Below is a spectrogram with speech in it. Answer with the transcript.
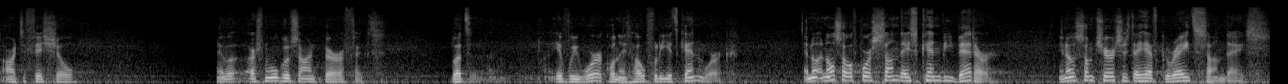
artificial. Our small groups aren't perfect. But if we work on it, hopefully it can work. And, and also, of course, Sundays can be better. You know, some churches, they have great Sundays.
